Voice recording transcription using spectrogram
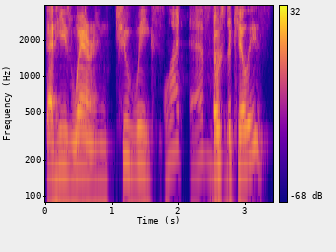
that he's wearing, two weeks Whatever. post Achilles.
